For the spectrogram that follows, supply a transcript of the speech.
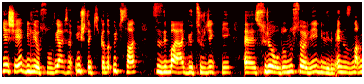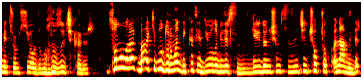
yaşayabiliyorsunuz. Gerçekten 3 dakikada 3 saat sizi bayağı götürecek bir e, süre olduğunu söyleyebilirim. En azından metrobüs yolculuğunuzu çıkarır. Son olarak belki bu duruma dikkat ediyor olabilirsiniz. Geri dönüşüm sizin için çok çok önemlidir.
